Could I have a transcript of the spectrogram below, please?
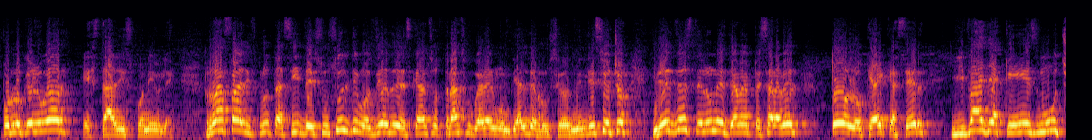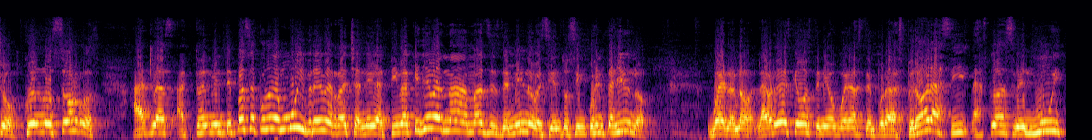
por lo que el lugar está disponible. Rafa disfruta así de sus últimos días de descanso tras jugar el Mundial de Rusia 2018 y desde este lunes ya va a empezar a ver todo lo que hay que hacer y vaya que es mucho con los zorros. Atlas actualmente pasa por una muy breve racha negativa que lleva nada más desde 1951. Bueno, no, la verdad es que hemos tenido buenas temporadas, pero ahora sí, las cosas se ven muy,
